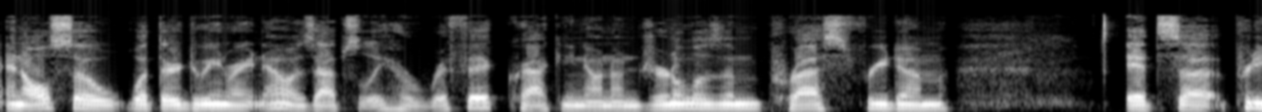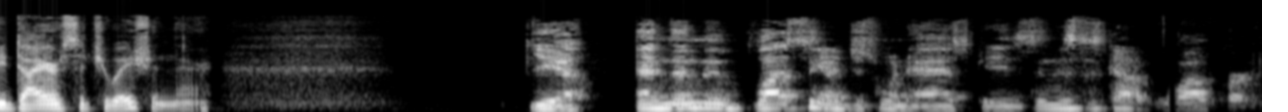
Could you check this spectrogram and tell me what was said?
And also, what they're doing right now is absolutely horrific, cracking down on journalism, press freedom. It's a pretty dire situation there. Yeah. And then the last thing I just want to ask is, and this is kind of wild part,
